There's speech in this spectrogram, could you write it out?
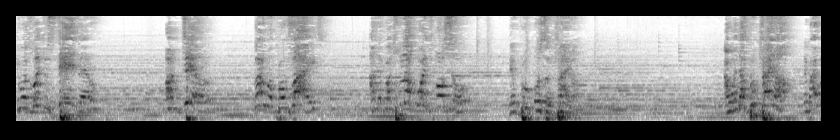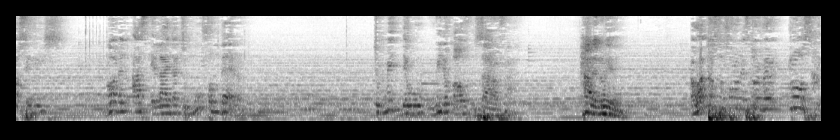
he was going to stay there until God will provide. And a particular point also, the brook also dried up. And when that brook dried up, the Bible says, God then asked Elijah to move from there to meet the widow of Zarephath. Hallelujah. I want us to follow the story very closely.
